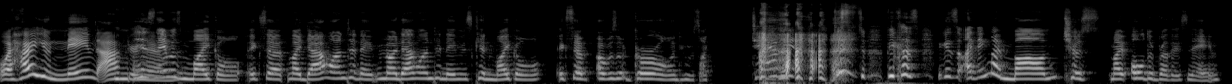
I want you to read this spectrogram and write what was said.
Wait, how are you named after his him? His name was Michael. Except my dad wanted to name my dad wanted to name his kid Michael. Except I was a girl, and he was like, "Damn it." Because because I think my mom chose my older brother's name.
